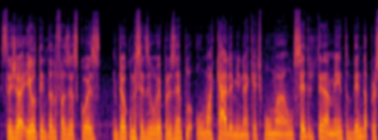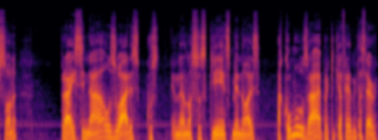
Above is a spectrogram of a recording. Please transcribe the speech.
seja eu tentando fazer as coisas. Então eu comecei a desenvolver, por exemplo, uma academy, né, que é tipo uma, um centro de treinamento dentro da persona para ensinar usuários, né, nossos clientes menores, a como usar, para que, que a ferramenta serve.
